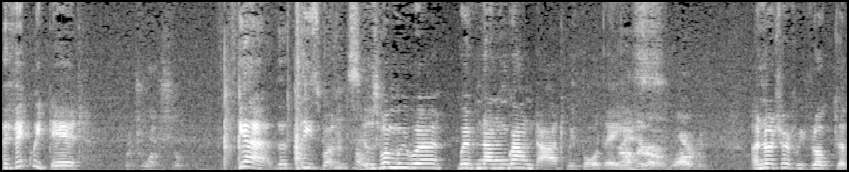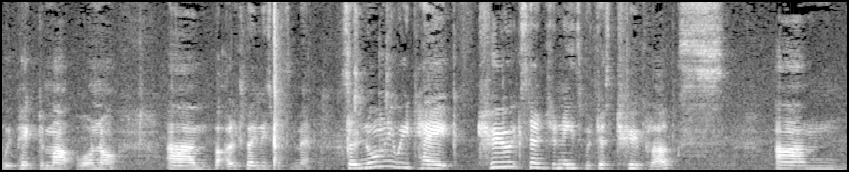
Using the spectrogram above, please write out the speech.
I think we did. Which one? Yeah, the, these ones. It was when we were with Nan and Grandad we bought these. around there are a lot of them. I'm not sure if we vlogged that we picked them up or not, um, but I'll explain these in a minute. So normally we take two extension leads with just two plugs, um,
